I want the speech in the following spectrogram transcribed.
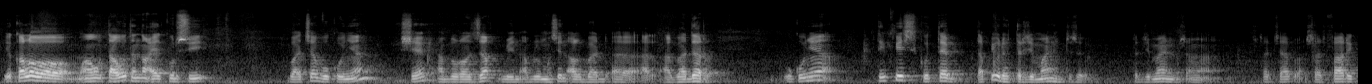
ya kalau mau tahu tentang ayat kursi baca bukunya Syekh Abdul Razak bin Abdul Musin Al-Badar. Bukunya tipis kuteb tapi udah terjemahan itu terjemahan sama Ustaz siapa? Ustaz Farid.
